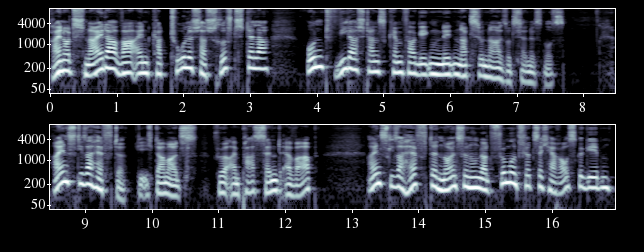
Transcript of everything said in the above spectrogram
Reinhold Schneider war ein katholischer Schriftsteller und Widerstandskämpfer gegen den Nationalsozialismus. Eins dieser Hefte, die ich damals für ein paar Cent erwarb, eins dieser Hefte 1945 herausgegeben,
